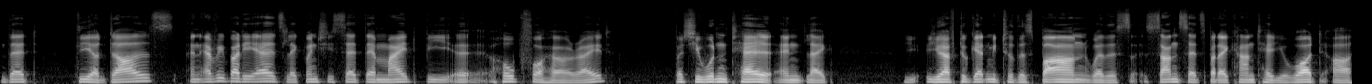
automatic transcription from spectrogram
that the adults and everybody else like when she said there might be uh, hope for her right? But she wouldn't tell and like you, have to get me to this barn where the sun sets but i can't tell you what uh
